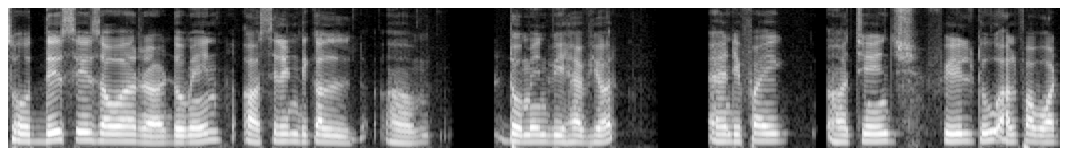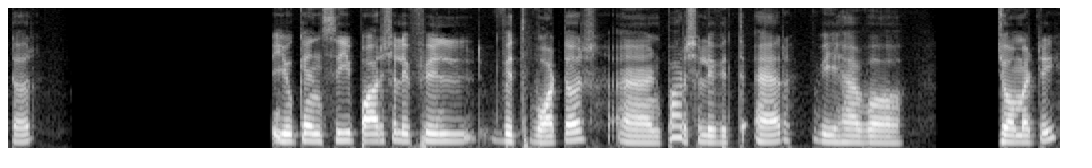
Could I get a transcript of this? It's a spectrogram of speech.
So this is our uh, domain, a cylindrical um, domain we have here. And if I uh, change field to alpha water, you can see partially filled with water and partially with air. We have a geometry.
